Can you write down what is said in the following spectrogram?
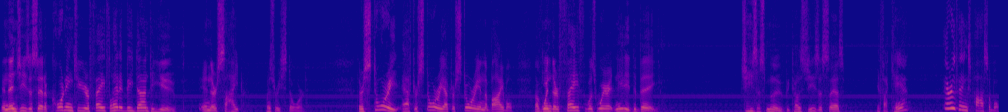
And then Jesus said, According to your faith, let it be done to you. And their sight was restored. There's story after story after story in the Bible of when their faith was where it needed to be. Jesus moved because Jesus says, If I can, everything's possible.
